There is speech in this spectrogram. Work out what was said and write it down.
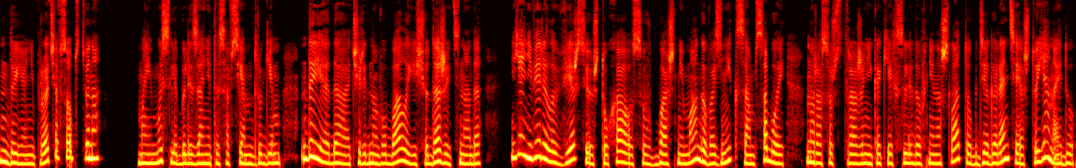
Да я не против, собственно. Мои мысли были заняты совсем другим. Да и до очередного бала еще дожить надо. Я не верила в версию, что хаос в башне мага возник сам собой. Но раз уж стража никаких следов не нашла, то где гарантия, что я найду?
